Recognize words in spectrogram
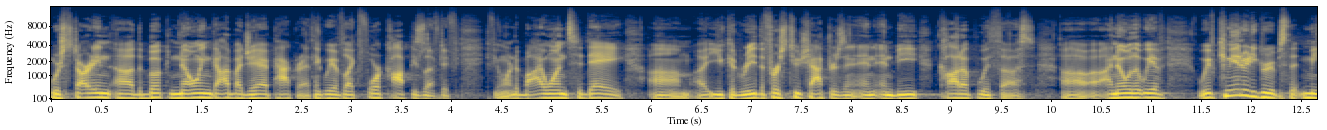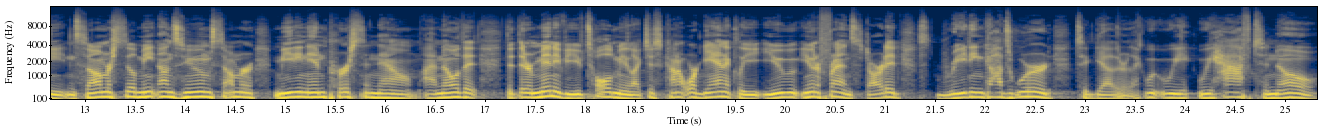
We're starting uh, the book Knowing God by J.I. Packer. I think we have like four copies left. If, if you wanted to buy one today, um, uh, you could read the first two chapters and, and, and be caught up with us. Uh, I know that we have, we have community groups that meet, and some are still meeting on Zoom, some are meeting in person now. I know that, that there are many of you, you've told me, like just kind of organically, you, you and a friend started reading God's word together. Like we, we, we have to know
